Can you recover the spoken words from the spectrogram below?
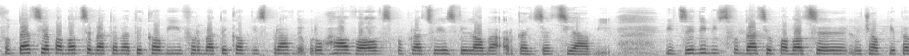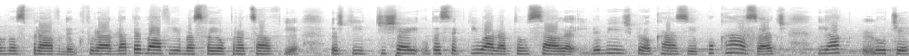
Fundacja Pomocy Matematykom i Informatykom Niesprawnym ruchowo współpracuje z wieloma organizacjami. Innymi z Fundacją Pomocy Ludziom Niepełnosprawnym, która na Bemowie ma swoją pracownię. Właśnie dzisiaj udostępniła nam tą salę i my mieliśmy okazję pokazać, jak ludzie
